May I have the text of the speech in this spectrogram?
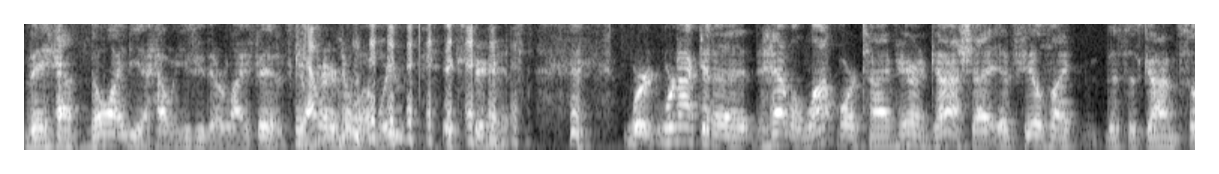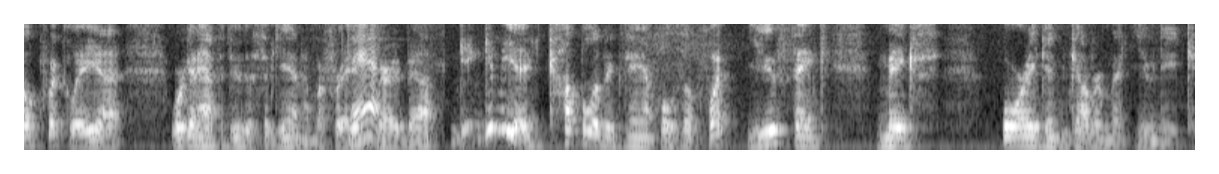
they have no idea how easy their life is Yep. compared to what we've experienced. we're, we're not going to have a lot more time here, and gosh, I, it feels like this has gone so quickly. Uh, we're going to have to do this again, I'm afraid, Yeah. Mary Beth. G- give me a couple of examples of what you think makes Oregon government unique.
